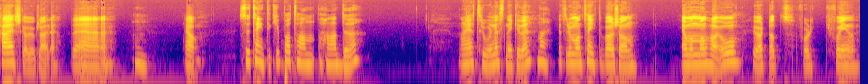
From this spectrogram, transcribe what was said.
her skal vi jo klare. Det Mm. Ja. Så du tenkte ikke på at han, han er død? Nei, jeg tror nesten ikke det. Nei. Jeg tror man tenkte bare sånn Ja, men man har jo hørt at folk får, inn,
